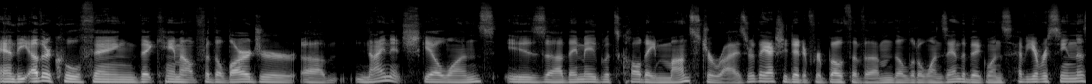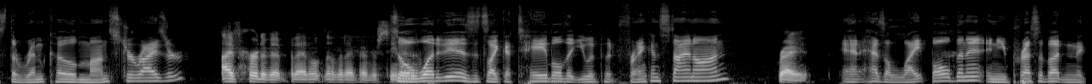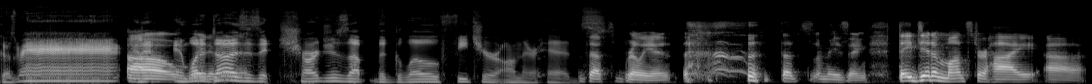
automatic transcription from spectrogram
and the other cool thing that came out for the larger um, nine inch scale ones is uh, they made what's called a monsterizer. They actually did it for both of them, the little ones and the big ones. Have you ever seen this? The Remco Monsterizer? I've heard of it, but I don't know that I've ever seen So it. So, what it is, it's like a table that you would put Frankenstein on, Right. And it has a light bulb in it, and you press a button, and it goes. "Meow," And, Oh, it, and what it does minute. is it charges up the glow feature on their heads. That's brilliant. That's amazing. They did a Monster High uh,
